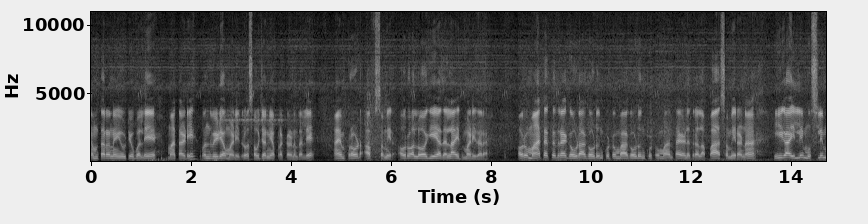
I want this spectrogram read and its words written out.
ನಮ್ಮ ಥರನೇ ಯೂಟ್ಯೂಬಲ್ಲಿ ಮಾತಾಡಿ ಒಂದು ವಿಡಿಯೋ ಮಾಡಿದರು ಸೌಜನ್ಯ ಪ್ರಕರಣದಲ್ಲಿ. I am proud of Sameer ಅವರು ಅಲ್ಲಿ ಹೋಗಿ ಅದೆಲ್ಲ ಇದು ಮಾಡಿದ್ದಾರೆ. ಅವರು ಮಾತಾಡ್ತಿದ್ರೆ ಗೌಡ, ಗೌಡನ ಕುಟುಂಬ ಗೌಡನ ಕುಟುಂಬ ಅಂತ ಹೇಳಿದ್ರಲ್ಲಪ್ಪ ಸಮೀರಣ್ಣ ಈಗ ಇಲ್ಲಿ ಮುಸ್ಲಿಂ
